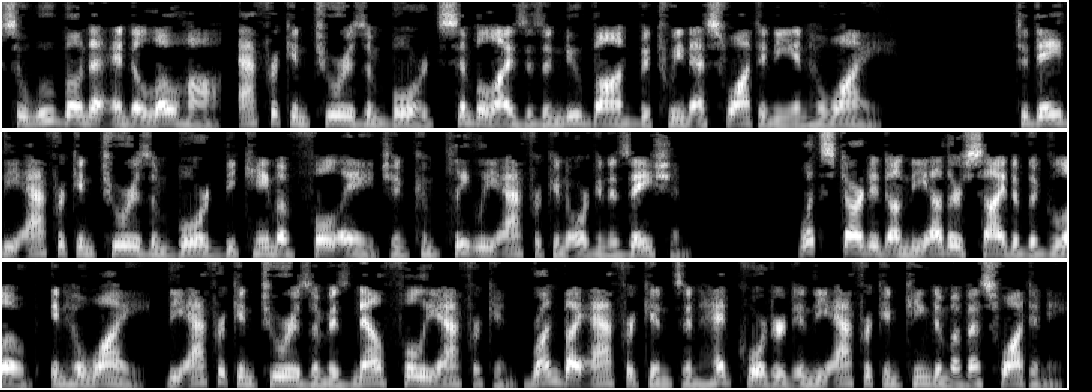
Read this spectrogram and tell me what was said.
Sawubona and Aloha, African Tourism Board symbolizes a new bond between Eswatini and Hawaii. Today the African Tourism Board became a full-age and completely African organization. What started on the other side of the globe, in Hawaii, the African tourism is now fully African, run by Africans and headquartered in the African Kingdom of Eswatini.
